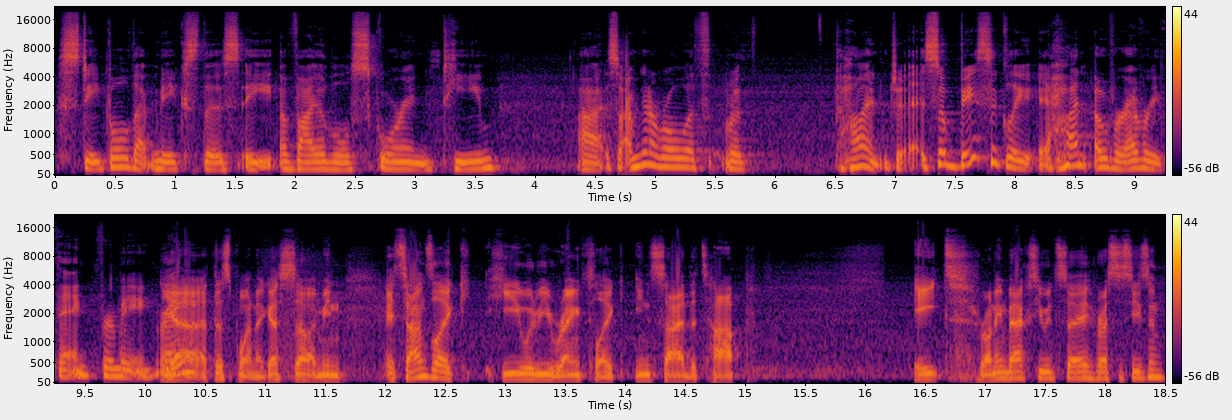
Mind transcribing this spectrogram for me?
staple that makes this a, a viable scoring team. Uh, so I'm going to roll with with Hunt. So basically, Hunt over everything for me, right? Yeah, at this point, I guess so. I mean, it sounds like he would be ranked like inside the top eight running backs. You would say rest of the season.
